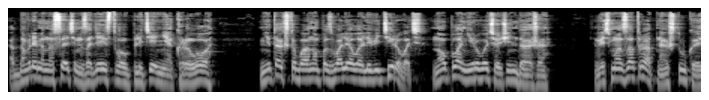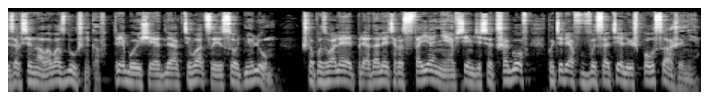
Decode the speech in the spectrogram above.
одновременно с этим задействовал плетение крыло. Не так, чтобы оно позволяло левитировать, но планировать очень даже. Весьма затратная штука из арсенала воздушников, требующая для активации сотню люм, что позволяет преодолеть расстояние в 70 шагов, потеряв в высоте лишь полсажени.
